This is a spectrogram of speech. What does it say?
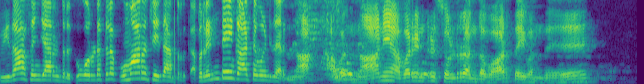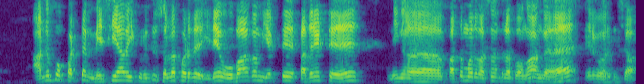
பிதா செஞ்சாருன்னு இருக்கு ஒரு இடத்துல குமாரன் செய்தான்னு இருக்கு. அப்ப ரெண்டையும் காட்ட வேண்டியதா இருக்கு. அவர் நானே அவர் என்று சொல்ற அந்த வார்த்தை வந்து அனுப்பப்பட்ட மெசியாவை குறித்து சொல்லப்படுது. இதே உபாகம் எட்டு பதினெட்டு நீங்க பத்தொன்பது வசனத்துல போங்க. அங்க இருக்க ஒரு நிமிஷம்.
